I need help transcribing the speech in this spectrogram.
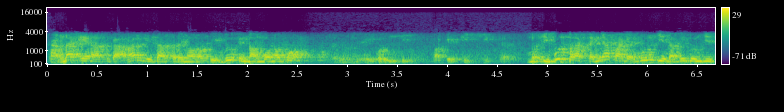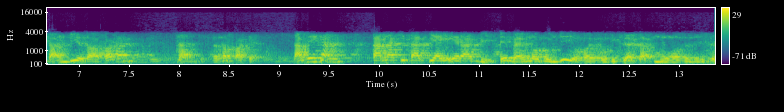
Karena era sekarang kita sering ono pintu sing nampa nopo kunci pakai digital. Meskipun prakteknya pakai kunci tapi kunci sandi atau apa kan? Sandi tetap pakai kunci. Tapi kan karena kita kiai era dhisik bayang no kunci ya kayak kunci gelagapmu ngoten iki.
